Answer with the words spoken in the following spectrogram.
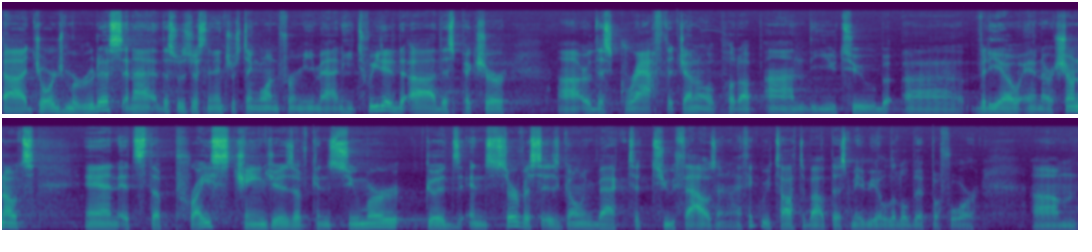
uh, George Marutis, and I, this was just an interesting one for me, Matt. And he tweeted uh, this picture uh, or this graph that will put up on the YouTube uh, video and our show notes. And it's the price changes of consumer goods and services going back to 2000. I think we talked about this maybe a little bit before. Um,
